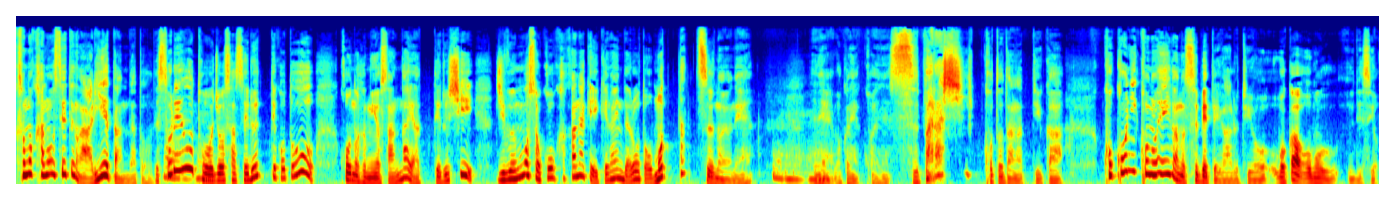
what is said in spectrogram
その可能性っていうのがあり得たんだと。で、それを登場させるってことを河野文夫さんがやってるし、自分もそこを書かなきゃいけないんだろうと思ったっつうのよね。でね、僕ね、これね、素晴らしいことだなっていうか、ここにこの映画の全てがあるという僕は思うんですよ。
